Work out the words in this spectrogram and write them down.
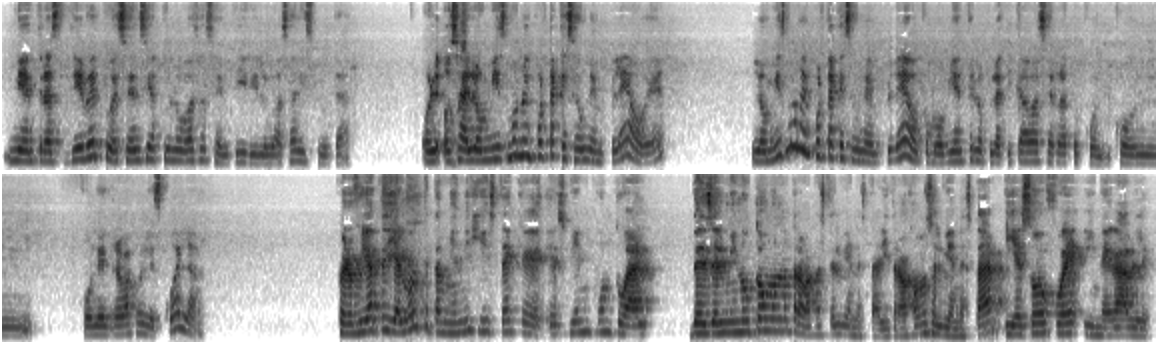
Mientras lleve tu esencia, tú lo vas a sentir y lo vas a disfrutar. O, sea, lo mismo no importa que sea un empleo, ¿eh? Lo mismo no importa que sea un empleo, como bien te lo platicaba hace rato con, con, el trabajo en la escuela. Pero fíjate, y algo que también dijiste que es bien puntual, desde el minuto uno trabajaste el bienestar y trabajamos el bienestar y eso fue innegable.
